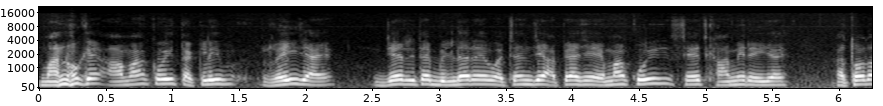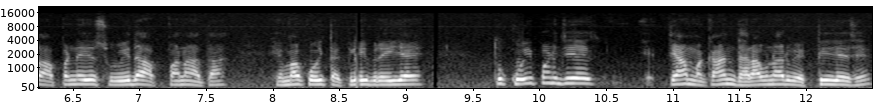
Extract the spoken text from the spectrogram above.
માનો કે આમાં કોઈ તકલીફ રહી જાય જે રીતે બિલ્ડરે વચન જે આપ્યા છે એમાં કોઈ સહેજ ખામી રહી જાય. અથવા તો આપણને જે સુવિધા આપવાના હતા એમાં કોઈ તકલીફ રહી જાય. તો કોઈ પણ જે ત્યાં મકાન ધરાવનાર વ્યક્તિ જે છે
